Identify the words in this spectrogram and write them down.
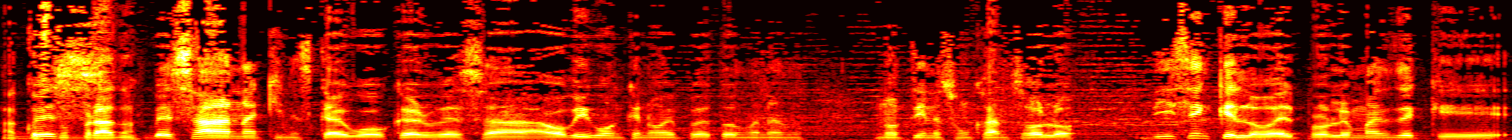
acostumbrado. Ves, ves a Anakin Skywalker, ves a Obi-Wan Kenobi, pero de todas maneras no tienes un Han Solo. Dicen que lo, el problema es de que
